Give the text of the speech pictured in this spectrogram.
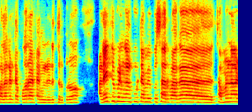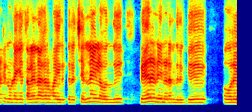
பலகட்ட போராட்டங்கள் எடுத்திருக்கிறோம். அனைத்து பெண்கள் கூட்டமைப்பு சார்பாக தமிழ்நாட்டினுடைய தலைநகரமா இருக்கிற சென்னையில வந்து பேரணி நடந்திருக்கு. ஒரு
